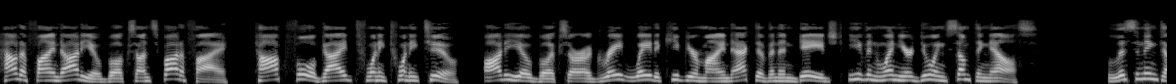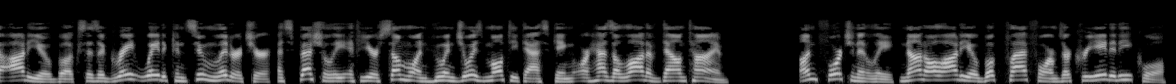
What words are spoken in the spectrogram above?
How to find audiobooks on Spotify. Top Full Guide 2022. Audiobooks are a great way to keep your mind active and engaged, even when you're doing something else. Listening to audiobooks is a great way to consume literature, especially if you're someone who enjoys multitasking or has a lot of downtime. Unfortunately, not all audiobook platforms are created equal.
